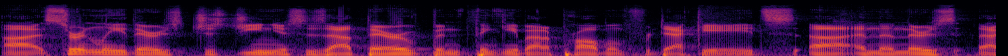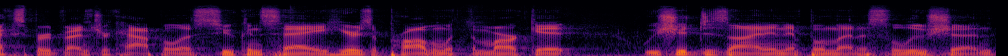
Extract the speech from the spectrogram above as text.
uh, certainly, there's just geniuses out there who've been thinking about a problem for decades. Uh, and then there's expert venture capitalists who can say, here's a problem with the market. We should design and implement a solution.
